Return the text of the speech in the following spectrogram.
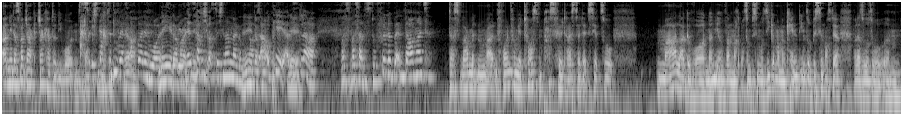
Ah, nee, das war Jack. Jack hatte die Waltons. Also ich dachte, du wärst ja. auch bei den Waltons Nee, da war ich Jetzt habe ich was durcheinander gebracht. Nee, ah, okay, alles nee. klar. Was, was hattest du für eine Band damals? Das war mit einem alten Freund von mir, Thorsten Passfeld heißt der, der ist jetzt so Maler geworden, dann mhm. irgendwann macht auch so ein bisschen Musik, aber man kennt ihn so ein bisschen aus der, weil er so, so ähm,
